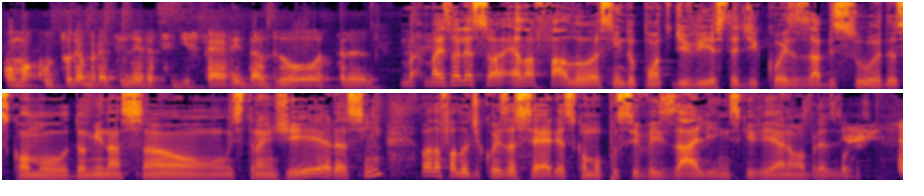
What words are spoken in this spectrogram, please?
como a cultura brasileira se difere das outras. Ma- Mas olha só, ela falou assim do ponto de vista de coisas absurdas como dominação estrangeira, assim, ou ela falou de coisas sérias como possíveis aliens que vieram ao Brasil?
